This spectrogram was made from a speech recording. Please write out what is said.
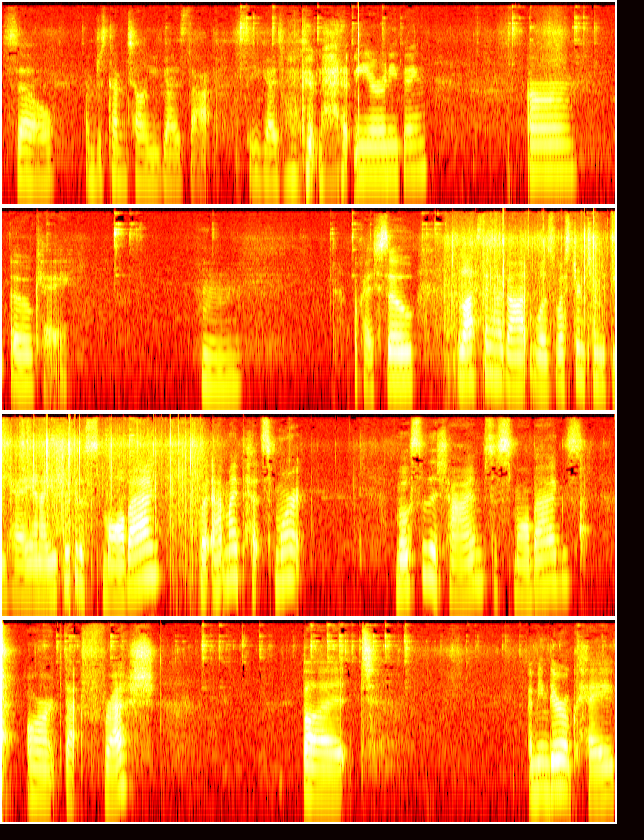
So, I'm just kind of telling you guys that, so you guys won't get mad at me or anything. Um, okay. Hmm. Okay, so the last thing I got was Western Timothy hay, and I usually get a small bag, but at my PetSmart, most of the times the small bags aren't that fresh, but I mean they're okay,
